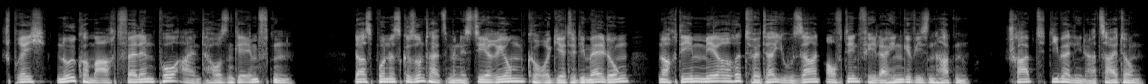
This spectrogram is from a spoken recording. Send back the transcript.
sprich 0,8 Fällen pro 1000 Geimpften. Das Bundesgesundheitsministerium korrigierte die Meldung, nachdem mehrere Twitter-User auf den Fehler hingewiesen hatten, schreibt die Berliner Zeitung.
